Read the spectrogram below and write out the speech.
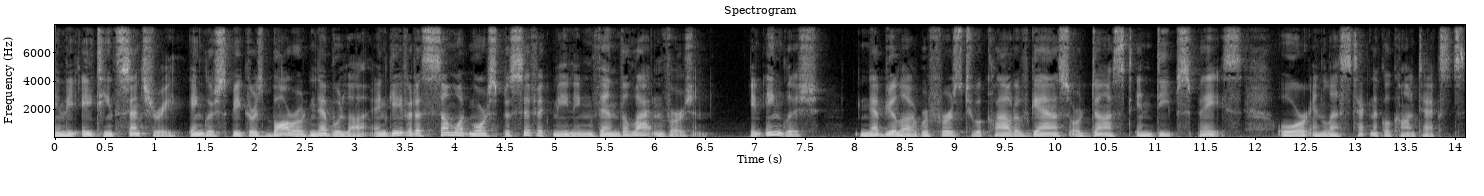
In the 18th century, English speakers borrowed nebula and gave it a somewhat more specific meaning than the Latin version. In English, nebula refers to a cloud of gas or dust in deep space, or in less technical contexts,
